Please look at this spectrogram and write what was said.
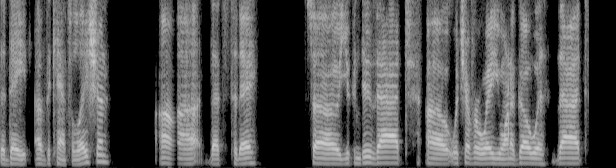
the date of the cancellation. Uh, that's today. So you can do that, uh, whichever way you want to go with that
